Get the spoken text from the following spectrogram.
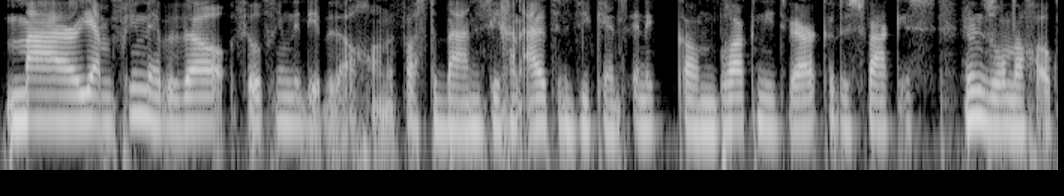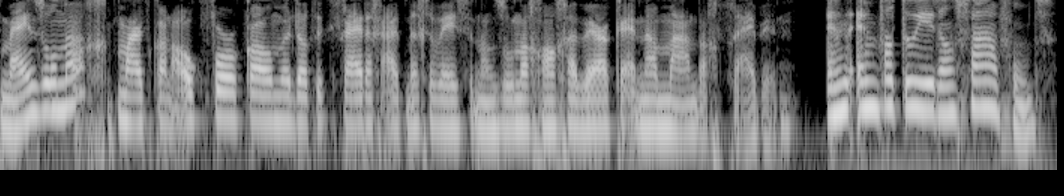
Maar ja, mijn vrienden hebben wel, veel vrienden die hebben wel gewoon een vaste baan. Dus die gaan uit in het weekend. En ik kan brak niet werken. Dus vaak is hun zondag ook mijn zondag. Maar het kan ook voorkomen dat ik vrijdag uit ben geweest... en dan zondag gewoon ga werken en dan maandag vrij ben. En, en wat doe je dan s'avonds?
